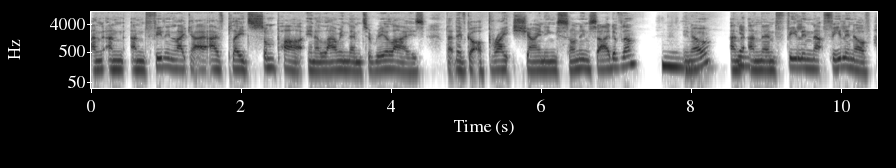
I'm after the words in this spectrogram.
and and and feeling like I, I've played some part in allowing them to realize that they've got a bright, shining sun inside of them. Mm. You know, and yeah. and then feeling that feeling of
